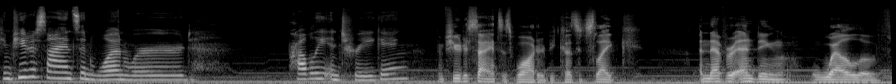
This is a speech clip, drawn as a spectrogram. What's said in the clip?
Computer science in one word, probably intriguing. Computer science is water because it's like a never-ending well of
